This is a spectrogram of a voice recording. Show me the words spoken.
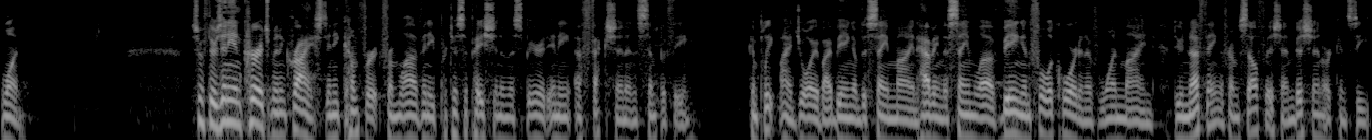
1. So, if there's any encouragement in Christ, any comfort from love, any participation in the Spirit, any affection and sympathy, complete my joy by being of the same mind, having the same love, being in full accord and of one mind. Do nothing from selfish ambition or conceit,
